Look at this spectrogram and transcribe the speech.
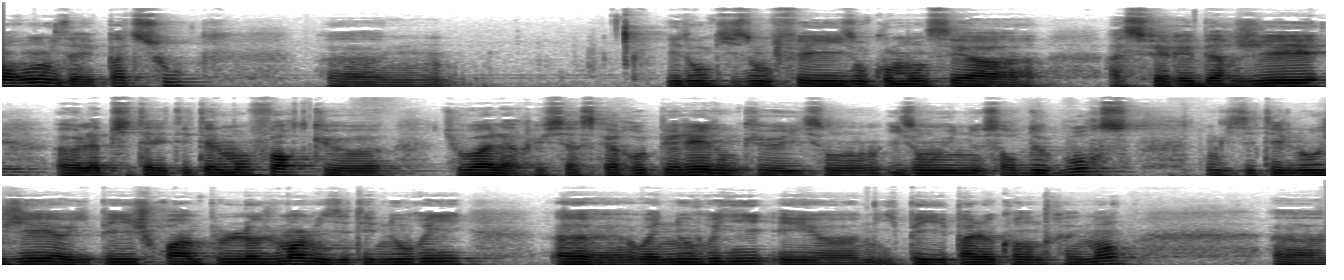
rond, ils n'avaient pas de sous. Euh, et donc ils ont, fait, ils ont commencé à, à se faire héberger. Euh, la petite, elle était tellement forte que, tu vois, elle a réussi à se faire repérer. Donc ils, sont, ils ont eu une sorte de bourse. Donc ils étaient logés, ils payaient, je crois, un peu le logement, mais ils étaient nourris, ouais, nourris et ils payaient pas le camp d'entraînement. Euh,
